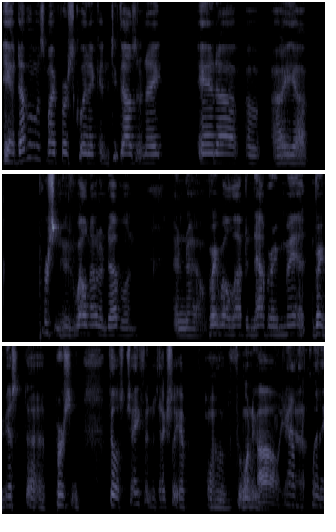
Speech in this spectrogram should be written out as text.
Yeah, Dublin was my first clinic in 2008, and uh, a, a uh, person who's well known in Dublin and uh, very well loved and now very mi- very missed uh, person, Phyllis Chafin, is actually a, uh, the one who Oh, yeah. the clinic.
